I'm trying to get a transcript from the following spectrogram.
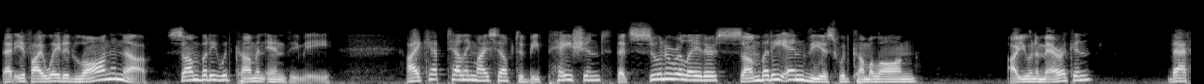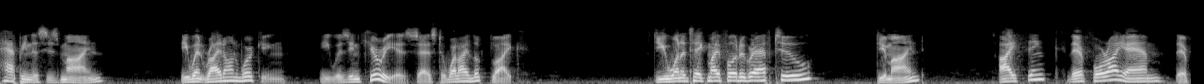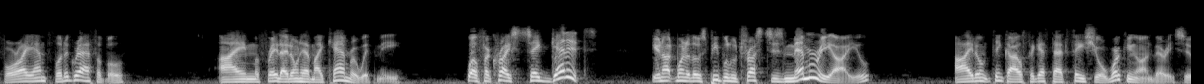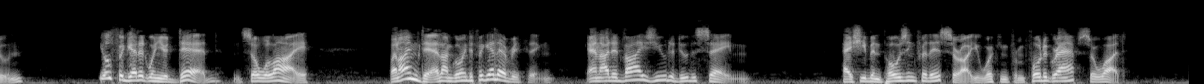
that if I waited long enough, somebody would come and envy me. I kept telling myself to be patient, that sooner or later somebody envious would come along. Are you an American? That happiness is mine. He went right on working. He was incurious as to what I looked like. Do you want to take my photograph too? Do you mind? I think, therefore I am, therefore I am photographable. I'm afraid I don't have my camera with me. Well, for Christ's sake, get it! You're not one of those people who trusts his memory, are you? I don't think I'll forget that face you're working on very soon. You'll forget it when you're dead, and so will I. When I'm dead, I'm going to forget everything, and I'd advise you to do the same. Has she been posing for this, or are you working from photographs, or what?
